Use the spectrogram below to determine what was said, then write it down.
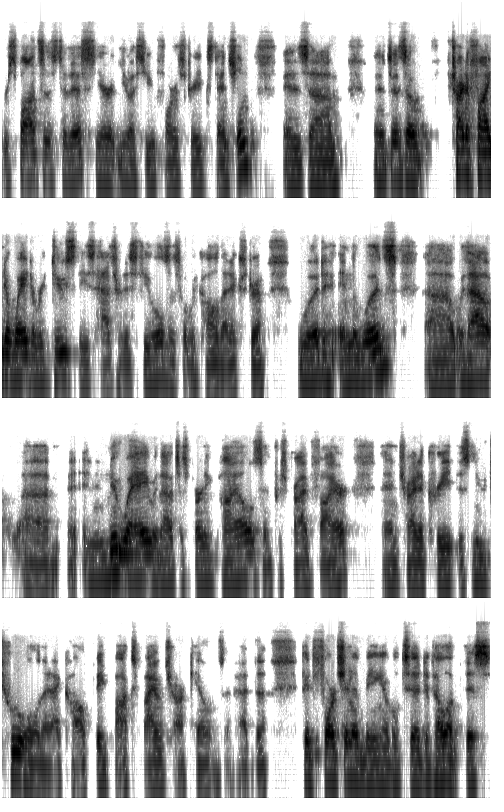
responses to this here at USU Forestry Extension is um, is a try to find a way to reduce these hazardous fuels is what we call that extra wood in the woods uh, without uh, in a new way without just burning piles and prescribed fire and try to create this new tool that I call big box biochar kilns. I've had the good fortune of being able to develop this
